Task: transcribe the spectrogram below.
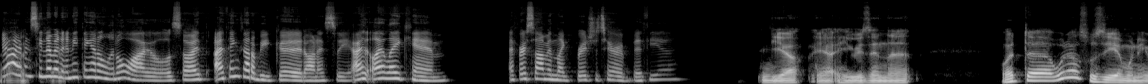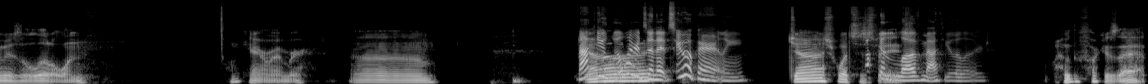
Yeah, I haven't seen him in anything in a little while, so I I think that'll be good. Honestly, I I like him. I first saw him in like Bridge to Terabithia. Yeah, yeah, he was in that. What uh what else was he in when he was a little one? I can't remember. Um Matthew Lillard's in it too, apparently. Josh, what's his Fucking face? love Matthew Lillard. Who the fuck is that?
